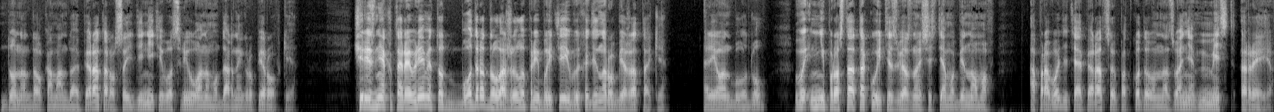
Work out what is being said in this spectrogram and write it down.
Дон отдал команду оператору соединить его с Рионом ударной группировки. Через некоторое время тот бодро доложил о прибытии и выходе на рубеж атаки. Рион Блудл, вы не просто атакуете звездную систему биномов, а проводите операцию под кодовым названием «Месть Реев».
